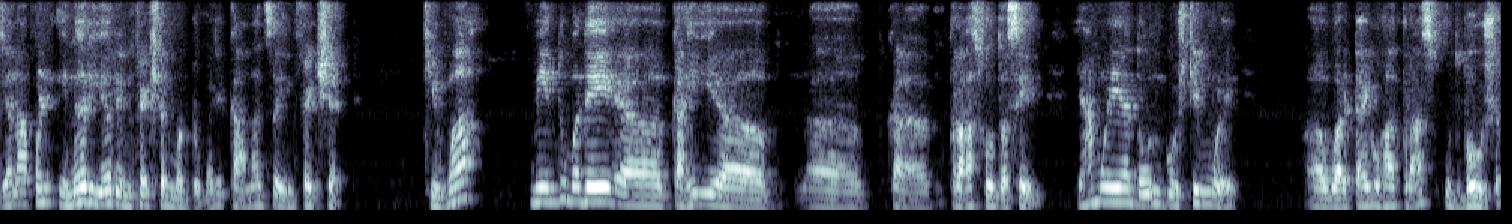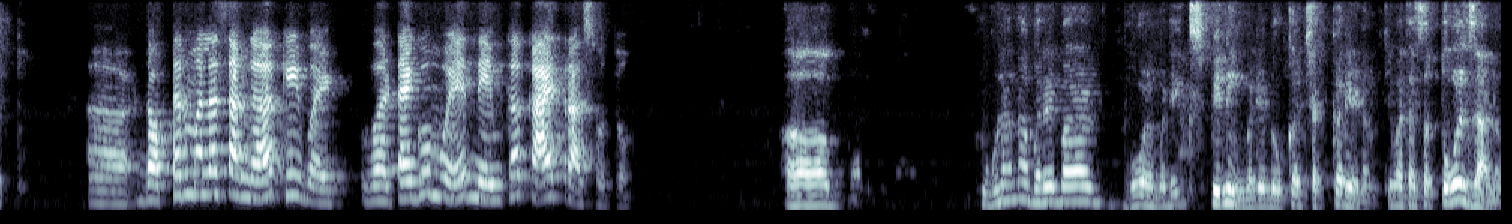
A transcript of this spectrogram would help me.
ज्याला आपण इनर इयर इन्फेक्शन म्हणतो म्हणजे कानाचं इन्फेक्शन किंवा मेंदूमध्ये काही का- त्रास होत असेल यामुळे या दोन गोष्टींमुळे वर्टायगो हा त्रास उद्भवू शकतो. डॉक्टर मला सांगा की वर्टॅगोमुळे नेमका काय त्रास होतो? रुग्णांना वेळा भोळ म्हणजे एक स्पिनिंग म्हणजे डोकं चक्कर येणं किंवा त्याचं तोल जाणं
